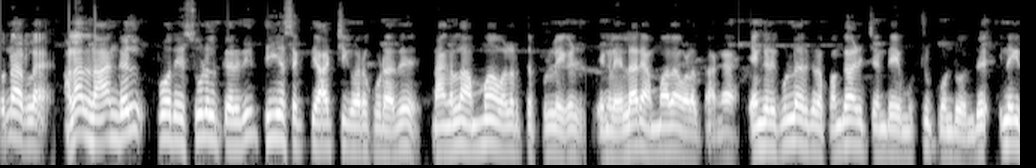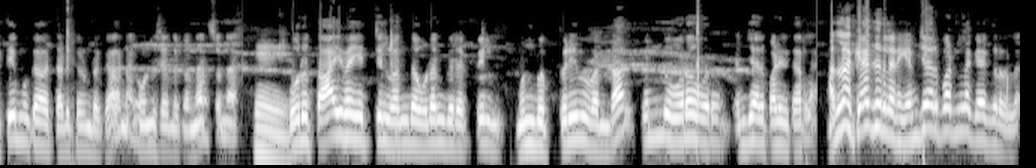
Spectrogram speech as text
சொன்னார்ல. ஆனால் நாங்கள் இப்போதைய சூழல் கருதி தீய சக்தி ஆட்சிக்கு வரக்கூடாது. நாங்கெல்லாம் அம்மா வளர்த்த பிள்ளைகள் எங்களை எல்லாரையும் அம்மா தான் வளர்த்தாங்க. எங்களுக்குள்ள இருக்கிற பங்காளி சண்டையை முற்று கொண்டு வந்து இன்னைக்கு திமுகவை தடுக்கணுன்றதுக்காக நாங்க ஒன்று சேர்ந்துட்டோம் தான் சொன்னார். ஒரு தாய் வயிற்றில் வந்த உடன்பிறப்பில் முன்பு பிரிவு வந்தால் பின்பு உறவு வரும் எம்ஜிஆர் பாடியிருக்காருல? அதெல்லாம் கேட்கறதில்ல நீங்க எம்ஜிஆர் பாட்டுலாம் கேட்கறது இல்ல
